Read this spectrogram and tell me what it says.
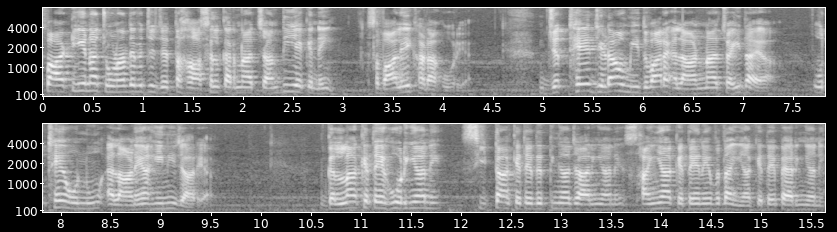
ਪਾਰਟੀ ਇਹਨਾਂ ਚੋਣਾਂ ਦੇ ਵਿੱਚ ਜਿੱਤ ਹਾਸਲ ਕਰਨਾ ਚਾਹੁੰਦੀ ਹੈ ਕਿ ਨਹੀਂ? ਸਵਾਲ ਇਹ ਖੜਾ ਹੋ ਰਿਹਾ। ਜਿੱਥੇ ਜਿਹੜਾ ਉਮੀਦਵਾਰ ਐਲਾਨਣਾ ਚਾਹੀਦਾ ਆ, ਉੱਥੇ ਉਹਨੂੰ ਐਲਾਨਿਆ ਹੀ ਨਹੀਂ ਜਾ ਰਿਹਾ। ਗੱਲਾਂ ਕਿਤੇ ਹੋ ਰਹੀਆਂ ਨੇ, ਸੀਟਾਂ ਕਿਤੇ ਦਿੱਤੀਆਂ ਜਾ ਰਹੀਆਂ ਨੇ, ਸਾਈਆਂ ਕਿਤੇ ਨੇ, ਵਧਾਈਆਂ ਕਿਤੇ ਪੈ ਰਹੀਆਂ ਨੇ।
